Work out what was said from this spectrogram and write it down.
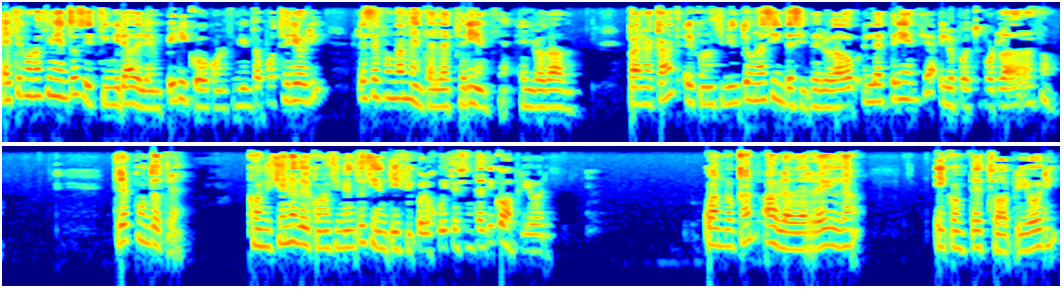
Este conocimiento se distinguirá del empírico o conocimiento a posteriori, que se fundamenta en la experiencia, en lo dado. Para Kant, el conocimiento es una síntesis de lo dado en la experiencia y lo opuesto por la razón. 3.3. Condiciones del conocimiento científico, los juicios sintéticos a priori. Cuando Kant habla de reglas y conceptos a priori,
